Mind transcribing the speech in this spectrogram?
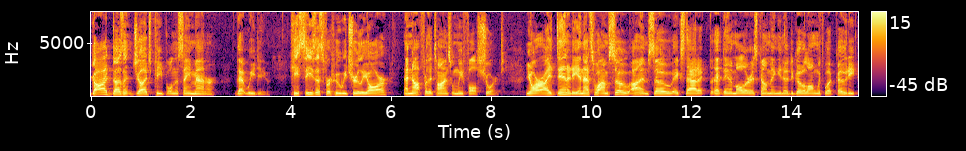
God doesn't judge people in the same manner that we do. He sees us for who we truly are and not for the times when we fall short. You know, our identity, and that's why I'm so I am so ecstatic that Dan Mohler is coming, you know, to go along with what Cody,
